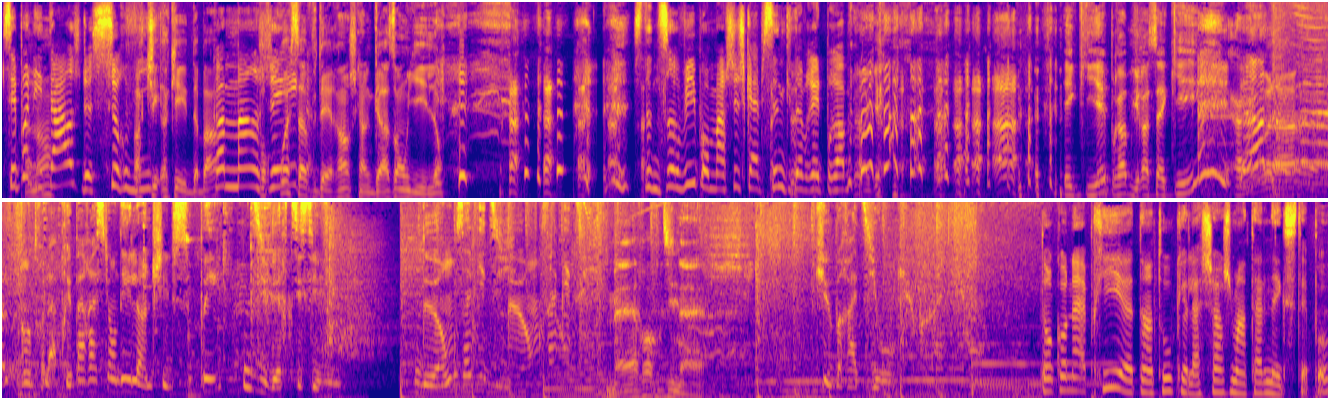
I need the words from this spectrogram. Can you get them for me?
C'est pas Ah des non? tâches de survie. OK, OK, d'abord. Comme manger. Pourquoi ça vous dérange quand le gazon il est long? C'est une survie pour marcher jusqu'à la piscine qui devrait être propre. Et qui est propre grâce à qui? Ah, Entre la préparation des lunchs et le souper, divertissez-vous. De 11 à midi. Mère ordinaire. Cube Radio. Donc, on a appris euh, tantôt que la charge mentale n'existait pas.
